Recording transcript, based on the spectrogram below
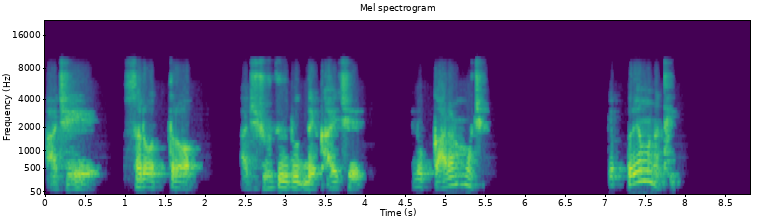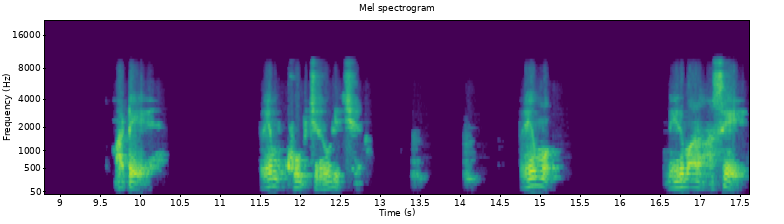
આજે સર્વત્ર, આજે જુદું જુદું દેખાય છે. એનું કારણ શું છે? કે પ્રેમ નથી. માટે પ્રેમ ખૂબ જરૂરી છે. પ્રેમ નિર્માણ હશે,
